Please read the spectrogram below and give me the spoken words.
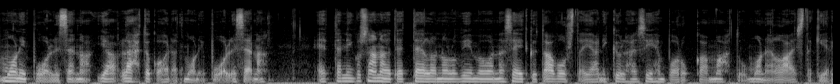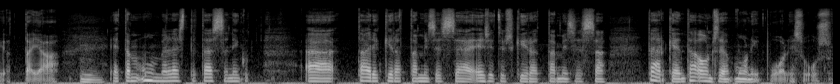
monipuolisena ja lähtökohdat monipuolisena. Että niin kuin sanoit, että teillä on ollut viime vuonna 70 avustajaa, niin kyllähän siihen porukkaan mahtuu monenlaista kirjoittajaa. Mm. Että mun mielestä tässä niin kuin, ää, taidekirjoittamisessa ja esityskirjoittamisessa tärkeintä on se monipuolisuus.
